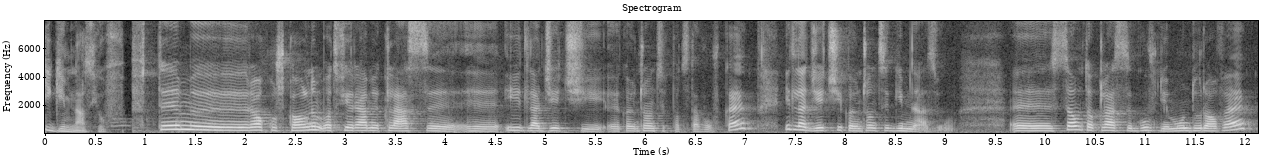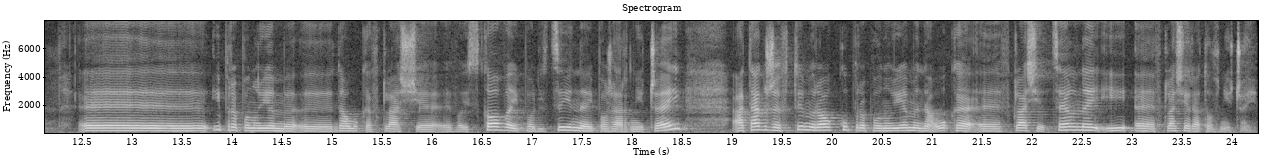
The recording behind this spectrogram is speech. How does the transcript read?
i gimnazjów. W tym y, roku szkolnym otwieramy klasy y, i dla dzieci y, kończących podstawówkę, i dla dzieci kończących gimnazjum. Są to klasy głównie mundurowe i proponujemy y, naukę w klasie wojskowej, policyjnej, pożarniczej, a także w tym roku proponujemy naukę y, w klasie celnej i y, w klasie ratowniczej.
